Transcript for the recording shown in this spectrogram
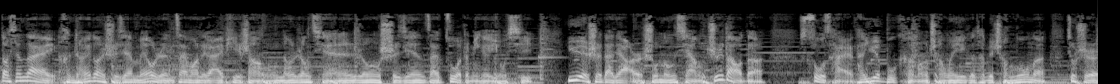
到现在很长一段时间没有人再往这个 IP 上能扔钱扔时间在做这么一个游戏。越是大家耳熟能详知道的素材，它越不可能成为一个特别成功的，就是。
